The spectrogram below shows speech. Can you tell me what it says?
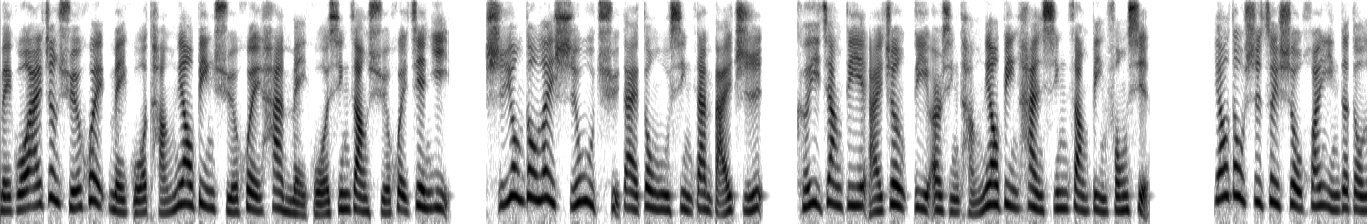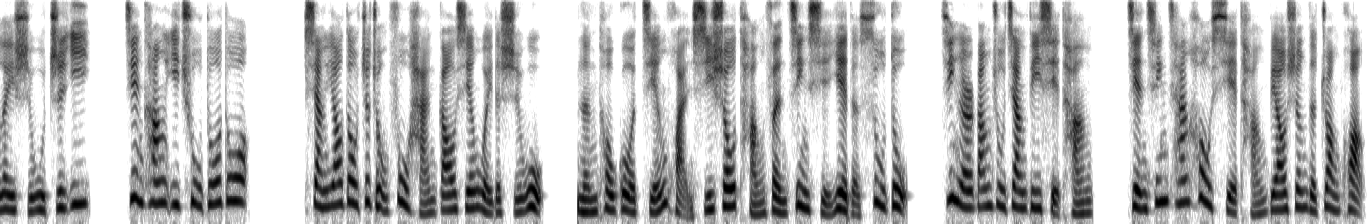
美国癌症学会、美国糖尿病学会和美国心脏学会建议。食用豆类食物取代动物性蛋白质，可以降低癌症、第二型糖尿病和心脏病风险。腰豆是最受欢迎的豆类食物之一，健康益处多多。像腰豆这种富含高纤维的食物，能透过减缓吸收糖分进血液的速度，进而帮助降低血糖，减轻餐后血糖飙升的状况。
